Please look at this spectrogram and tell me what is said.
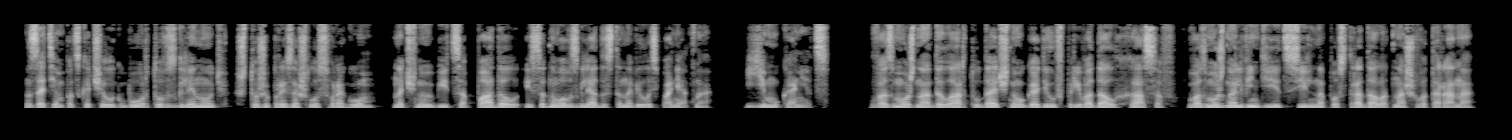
Затем подскочил к борту взглянуть, что же произошло с врагом. Ночной убийца падал, и с одного взгляда становилось понятно. Ему конец. Возможно, Аделард удачно угодил в привода Алхасов. Возможно, Альвиндиец сильно пострадал от нашего тарана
